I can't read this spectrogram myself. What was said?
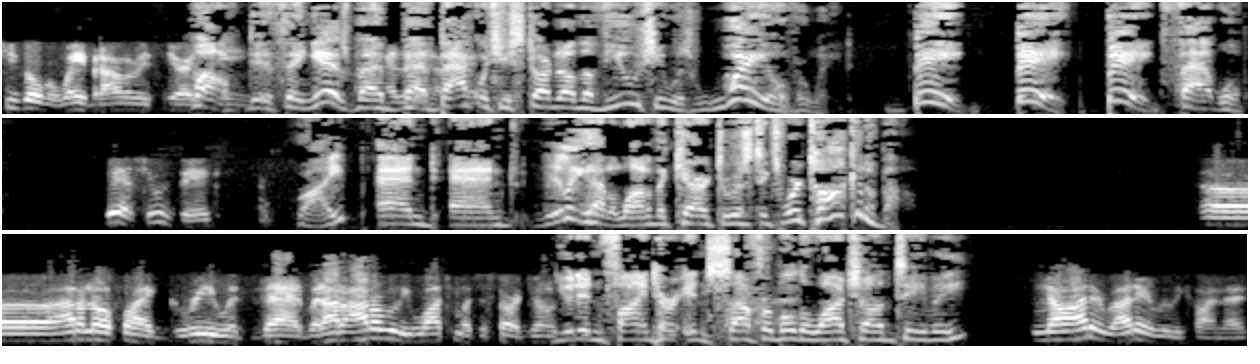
she's overweight, but I don't really see her. as Well, the thing is, ba- As ba- in a- back when she started on The View, she was way overweight. Big, big, big fat woman, yeah, she was big. right? And and really had a lot of the characteristics we're talking about. Uh, I don't know if I agree with that, but I I don't really watch much of Star Jones. You didn't find her insufferable to watch on TV? No, I didn't. I didn't really find that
